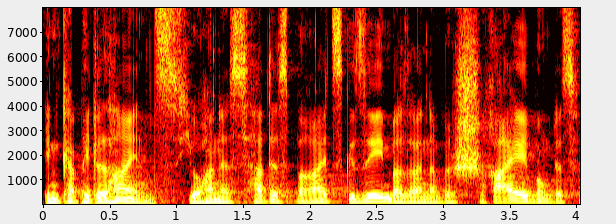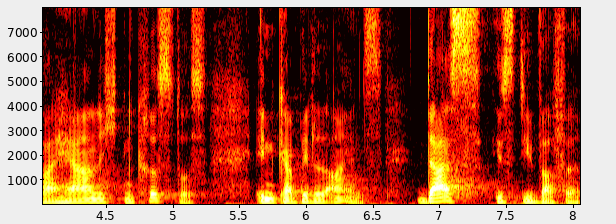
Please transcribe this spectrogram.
in Kapitel 1. Johannes hat es bereits gesehen bei seiner Beschreibung des verherrlichten Christus in Kapitel 1. Das ist die Waffe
